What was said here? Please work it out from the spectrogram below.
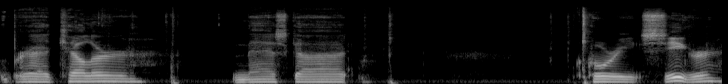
Brad Keller, Mascot, Corey Seager,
